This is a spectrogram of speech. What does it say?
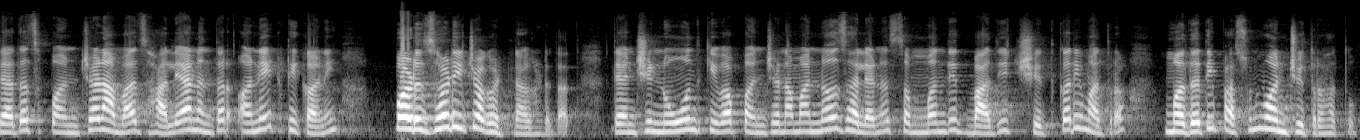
त्यातच पंचनामा झाल्यानंतर अनेक ठिकाणी पडझडीच्या घटना घडतात. त्यांची नोंद किंवा पंचनामा न झाल्यानं संबंधित बाधित शेतकरी मात्र मदतीपासून वंचित राहतो.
